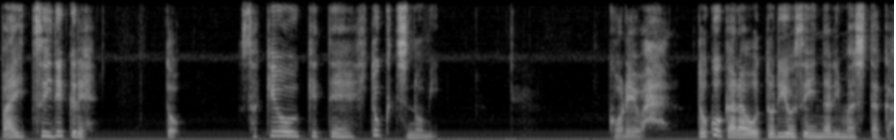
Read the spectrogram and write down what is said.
ぱいついでくれ。と、酒を受けて一口飲み。これは、どこからお取り寄せになりましたか。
